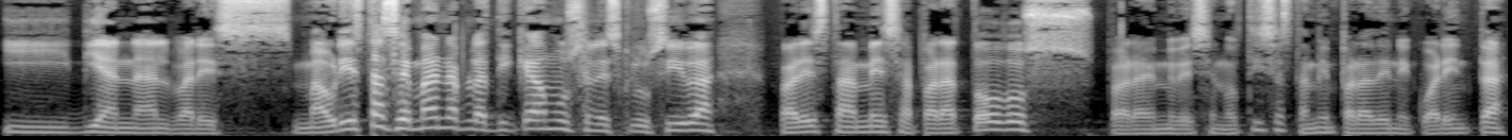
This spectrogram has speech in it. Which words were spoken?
y Diana Álvarez Mauri. Esta semana platicamos en exclusiva para esta mesa para todos, para MBC Noticias, también para DN40,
